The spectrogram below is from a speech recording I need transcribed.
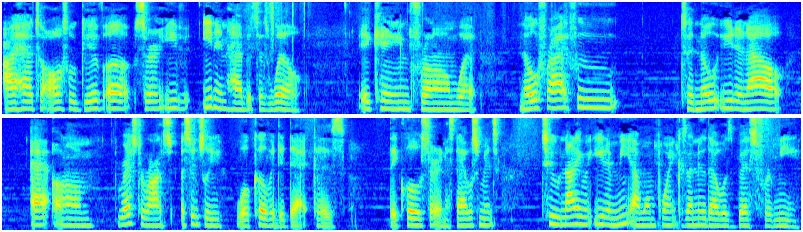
I had to also give up certain eating habits as well. It came from what no fried food to no eating out at um restaurants essentially, well, COVID did that because they closed certain establishments to not even eating meat at one point because I knew that was best for me.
